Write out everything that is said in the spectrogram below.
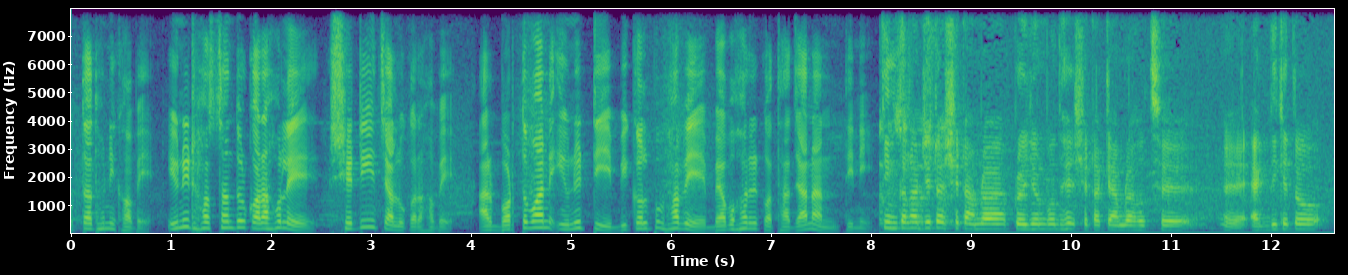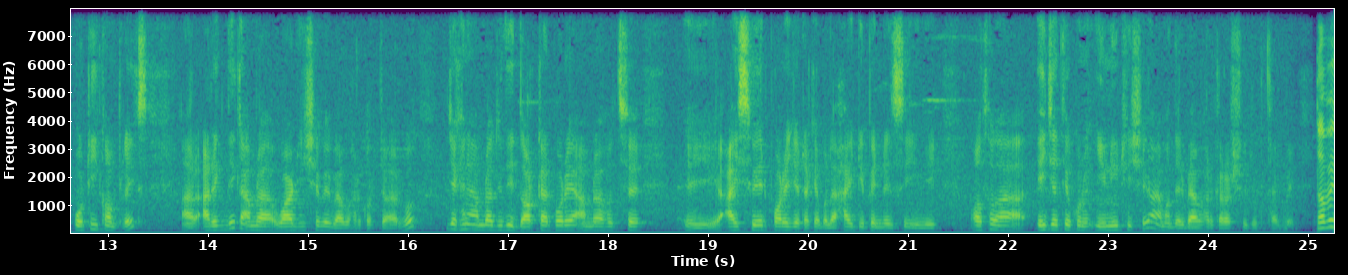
অত্যাধুনিক হবে। ইউনিট হস্তান্তর করা হলে সেটিই চালু করা হবে। আর বর্তমান ইউনিটটি বিকল্পভাবে ব্যবহারের কথা জানান তিনি। তিন তিনতলার যেটা, সেটা আমরা প্রয়োজন বোধে সেটাকে আমরা হচ্ছে একদিকে তো ওটি কমপ্লেক্স, আর আরেক দিকে আমরা ওয়ার্ড হিসেবে ব্যবহার করতে পারব। যেখানে আমরা যদি দরকার পড়ে আমরা হচ্ছে এই আইসিউ এর পরে যেটাকে বলে হাই ডিপেন্ডেন্সি ইউনিট অথবা এই জাতীয় কোনো ইউনিট হিসেবে আমাদের ব্যবহার করার সুযোগ থাকবে। তবে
